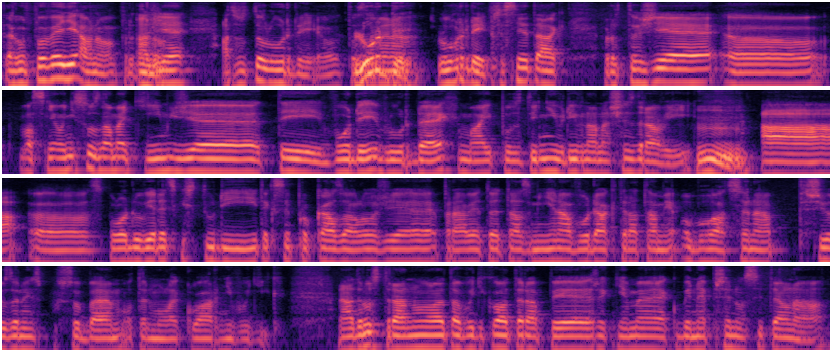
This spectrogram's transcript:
tak odpovědi ano, protože, ano. a to jsou to Lurdy, jo? To Lurdy? Znamená, Lurdy, přesně tak, protože uh, vlastně oni jsou známé tím, že ty vody v Lurdech mají pozitivní vliv na naše zdraví hmm. a uh, z pohledu vědeckých studií tak se prokázalo, že právě to je ta zmíněná voda, která tam je obohacena přirozeným způsobem o ten molekulární vodík. Na druhou stranu, ale ta vodíková terapie je, řekněme, jakoby nepřenositelná,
